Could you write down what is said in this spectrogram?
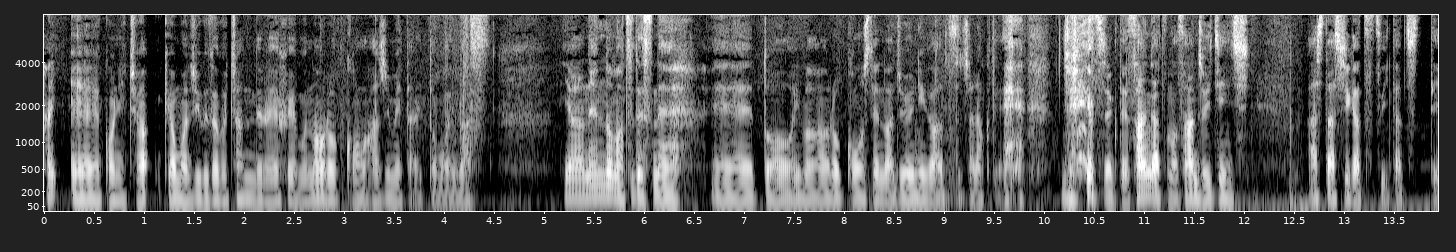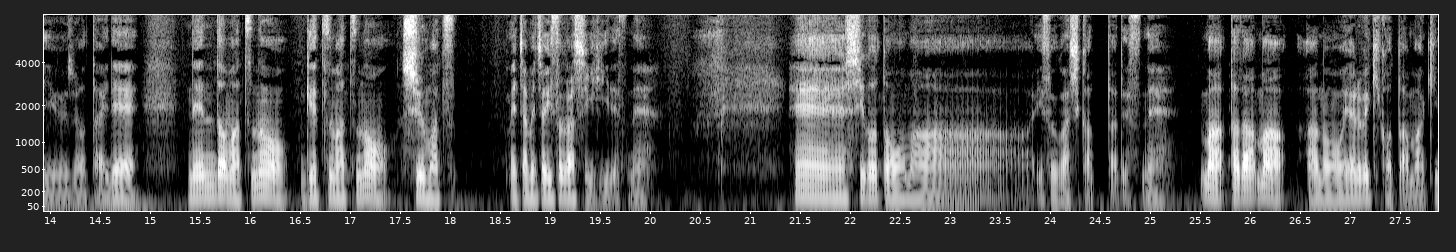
はい、えー、こんにちは。今日もジグザグチャンネル FM の録音を始めたいと思います。いやー、年度末ですね。えーと、今、録音してるのは12月じゃなくて 12月じゃなくて3月の31日。明日4月1日っていう状態で、年度末の月末の週末。めちゃめちゃ忙しい日ですね。えー、仕事もまあ、忙しかったですね。まあ、ただまあ、あの、やるべきことはまあ昨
